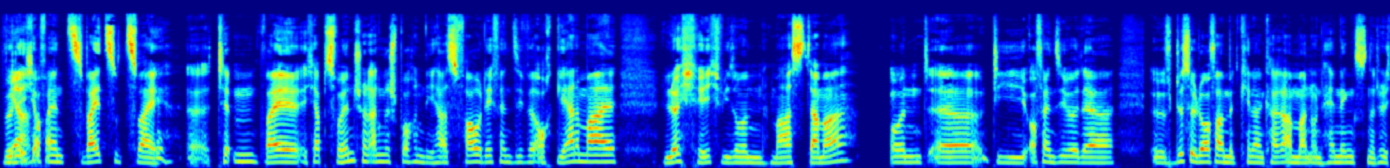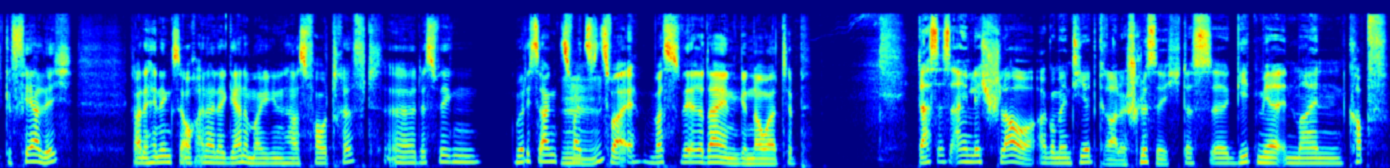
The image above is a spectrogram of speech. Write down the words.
würde ja. ich auf ein 2 zu 2 äh, tippen, weil ich habe es vorhin schon angesprochen, die HSV-Defensive auch gerne mal löchrig wie so ein Maßdammer und äh, die Offensive der äh, Düsseldorfer mit Kindern Karaman und Hennings natürlich gefährlich. Gerade Hennings ja auch einer, der gerne mal gegen den HSV trifft. Äh, deswegen würde ich sagen 2 mhm. zu 2. Was wäre dein genauer Tipp? Das ist eigentlich schlau, argumentiert gerade, schlüssig. Das äh, geht mir in meinen Kopf,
